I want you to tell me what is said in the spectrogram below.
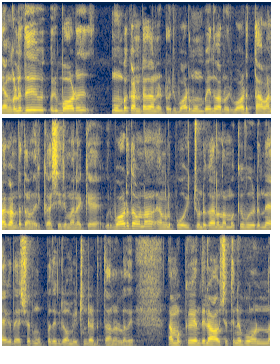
ഞങ്ങളിത് ഒരുപാട് മുമ്പ് കണ്ടതാണ് കേട്ടോ. ഒരുപാട് മുമ്പേ എന്ന് പറഞ്ഞാൽ ഒരുപാട് തവണ കണ്ടതാണ്. അരിക്കാശ്ശേരി മനൊക്കെ ഒരുപാട് തവണ ഞങ്ങൾ പോയിട്ടുണ്ട്. കാരണം നമുക്ക് വീടിന്ന് ഏകദേശം ഒരു മുപ്പത് കിലോമീറ്ററിന്റെ അടുത്താണുള്ളത്. നമുക്ക് എന്തെങ്കിലും ആവശ്യത്തിന് പോകുന്ന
